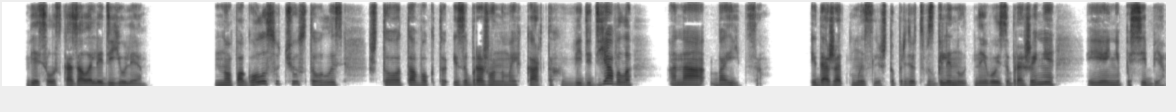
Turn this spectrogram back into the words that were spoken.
— весело сказала леди Юлия. Но по голосу чувствовалось, что того, кто изображен на моих картах в виде дьявола, она боится. И даже от мысли, что придется взглянуть на его изображение, ей не по себе.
